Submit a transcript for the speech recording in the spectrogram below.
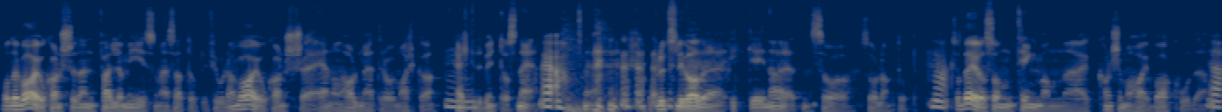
Og det var jo kanskje den fella mi som jeg satte opp i fjor, den var jo kanskje en og en halv meter over marka, helt til det begynte å sne. Ja. og plutselig var det ikke i nærheten så, så langt opp. Nei. Så det er jo sånne ting man eh, kanskje må ha i bakhodet. ja.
